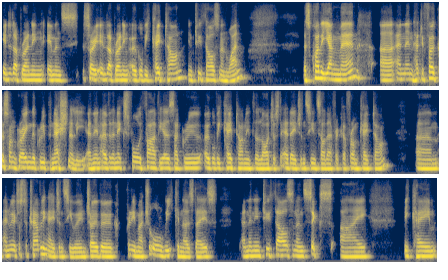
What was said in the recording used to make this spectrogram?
ended up running Emmons, sorry, ended up running Ogilvy Cape Town in 2001 as quite a young man, uh, and then had to focus on growing the group nationally. And then over the next four or five years, I grew Ogilvy Cape Town into the largest ad agency in South Africa from Cape Town. Um, and we were just a traveling agency. We were in Joburg pretty much all week in those days. And then in 2006, I became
